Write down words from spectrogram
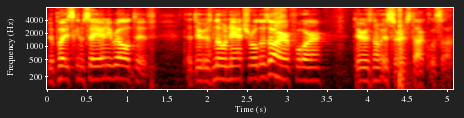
the place can say any relative that there is no natural desire for, there is no isser histaklis on.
